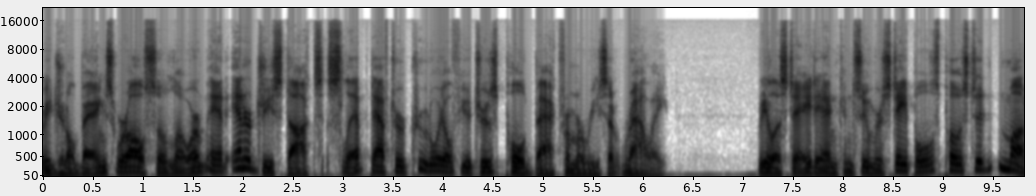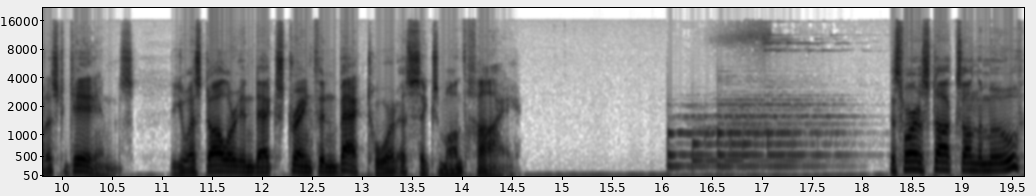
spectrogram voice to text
Regional banks were also lower, and energy stocks slipped after crude oil futures pulled back from a recent rally. Real estate and consumer staples posted modest gains. The U.S. dollar index strengthened back toward a six month high. As far as stocks on the move,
